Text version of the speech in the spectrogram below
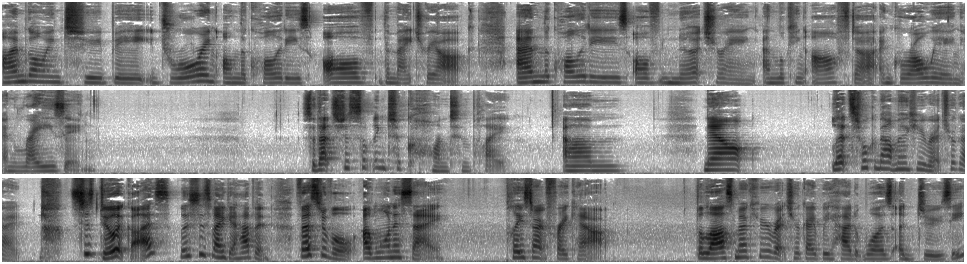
I'm going to be drawing on the qualities of the matriarch and the qualities of nurturing and looking after and growing and raising. So that's just something to contemplate. Um, now, let's talk about Mercury retrograde. let's just do it, guys. Let's just make it happen. First of all, I want to say, please don't freak out. The last Mercury retrograde we had was a doozy.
